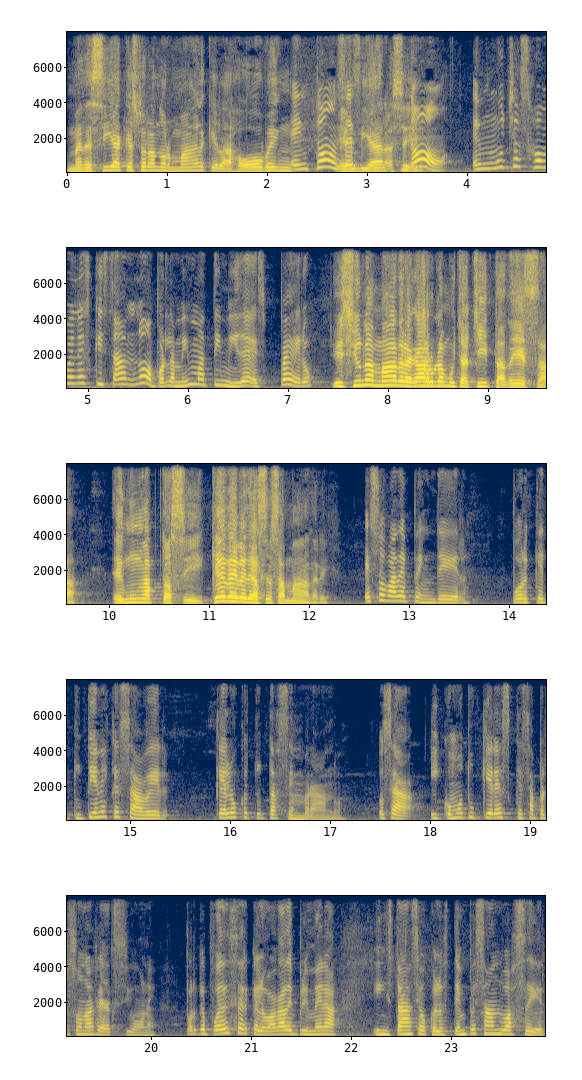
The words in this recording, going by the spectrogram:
me decía que eso era normal, que la joven Entonces, enviara... sí. no, en muchas jóvenes quizás no, por la misma timidez, pero Y si una madre agarra una muchachita de esa en un acto así, ¿qué debe de hacer esa madre? Eso va a depender, porque tú tienes que saber qué es lo que tú estás sembrando. O sea, y cómo tú quieres que esa persona reaccione. Porque puede ser que lo haga de primera instancia o que lo esté empezando a hacer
